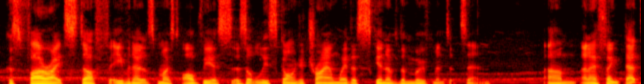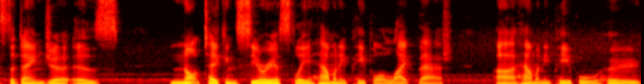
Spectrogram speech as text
because far right stuff, even at its most obvious, is at least going to try and wear the skin of the movement it's in. Um, and I think that's the danger is not taking seriously how many people are like that, uh, how many people who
